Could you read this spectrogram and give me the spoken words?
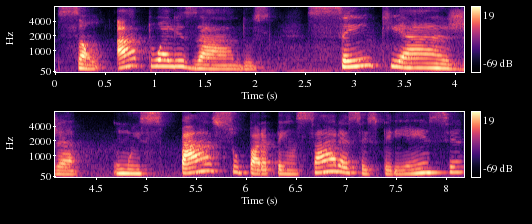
são atualizados sem que haja um espaço para pensar essa experiência,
